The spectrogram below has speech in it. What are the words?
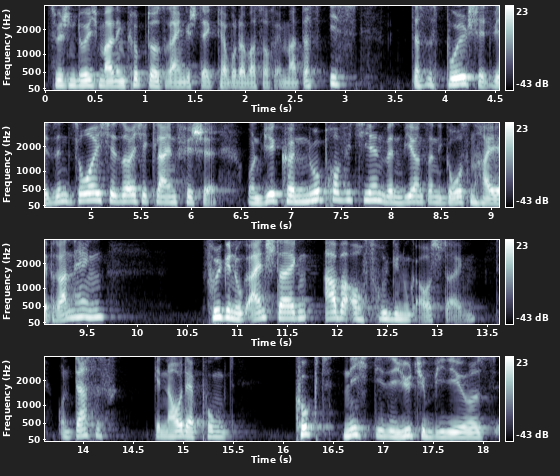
zwischendurch mal in Kryptos reingesteckt habe oder was auch immer. Das ist, das ist Bullshit. Wir sind solche, solche kleinen Fische. Und wir können nur profitieren, wenn wir uns an die großen Haie dranhängen, früh genug einsteigen, aber auch früh genug aussteigen. Und das ist genau der Punkt, Guckt nicht diese YouTube-Videos,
